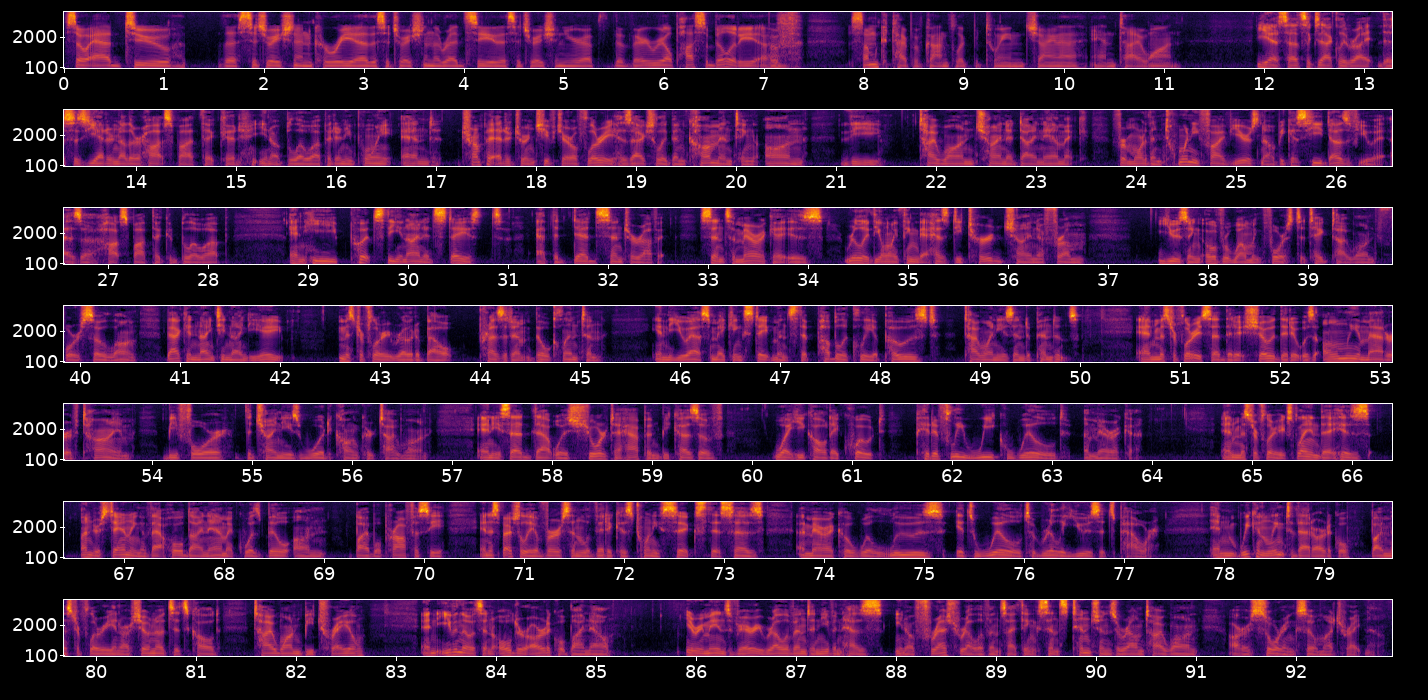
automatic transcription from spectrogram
So, add to the situation in Korea, the situation in the Red Sea, the situation in Europe, the very real possibility of some type of conflict between China and Taiwan. Yes, that's exactly right. This is yet another hotspot that could, you know, blow up at any point. And Trumpet editor in chief Gerald Flurry has actually been commenting on the Taiwan China dynamic for more than 25 years now because he does view it as a hotspot that could blow up. And he puts the United States at the dead center of it, since America is really the only thing that has deterred China from using overwhelming force to take Taiwan for so long. Back in 1998, Mr. Flurry wrote about President Bill Clinton in the U.S. making statements that publicly opposed Taiwanese independence. And Mr. Flurry said that it showed that it was only a matter of time before the Chinese would conquer Taiwan. And he said that was sure to happen because of what he called a quote, pitifully weak willed America. And Mr. Flurry explained that his understanding of that whole dynamic was built on Bible prophecy, and especially a verse in Leviticus 26 that says America will lose its will to really use its power. And we can link to that article by Mr. Flurry in our show notes. It's called Taiwan Betrayal. And even though it's an older article by now, it remains very relevant and even has, you know, fresh relevance, I think, since tensions around Taiwan are soaring so much right now.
